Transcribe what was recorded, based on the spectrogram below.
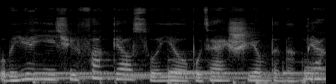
我们愿意去放掉所有不再适用的能量，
